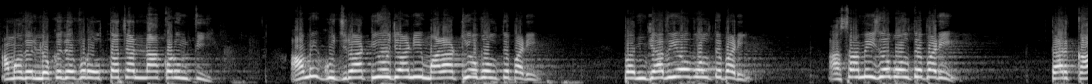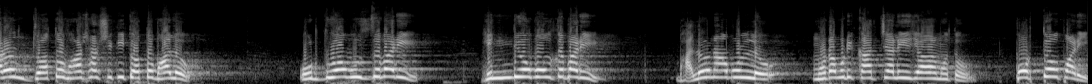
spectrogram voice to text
আমাদের লোকেদের উপর অত্যাচার না করন্তি। আমি গুজরাটিও জানি, মারাঠিও বলতে পারি। পাঞ্জাবিও বলতে পারি। আসামিজও বলতে পারি। তার কারণ যত ভাষা শিখি তত ভালো। উর্দুও বুঝতে পারি। হিন্দিও বলতে পারি। ভালো না বললেও মোটামুটি কাজ চালিয়ে যাওয়ার মতো পড়তেও পারি।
